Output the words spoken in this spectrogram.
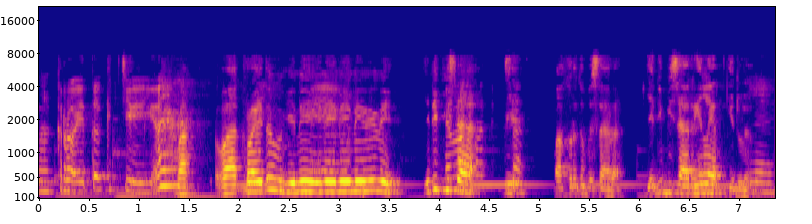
Makro itu kecil ya. Mak- makro itu begini ini ini ini ini jadi bisa, Emang makro itu besar? makro itu besar jadi bisa relate gitu loh Iya.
